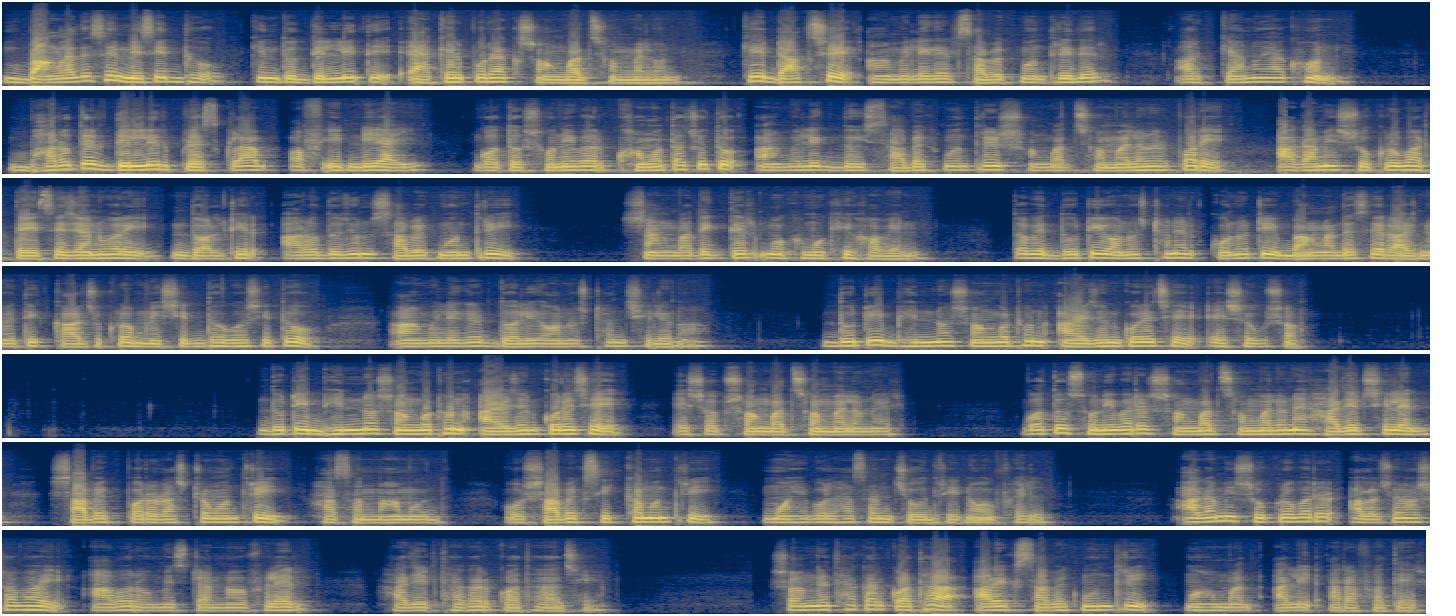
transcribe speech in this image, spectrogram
বাংলাদেশে নিষিদ্ধ, কিন্তু দিল্লিতে একের পর এক সংবাদ সম্মেলন। কে ডাকছে আওয়ামী লীগের সাবেক মন্ত্রীদের? আর কেন এখন? ভারতের দিল্লির প্রেস ক্লাব অফ ইন্ডিয়ায় গত শনিবার ক্ষমতাচ্যুত আওয়ামী লীগ দুই সাবেক মন্ত্রীর সংবাদ সম্মেলনের পরে আগামী শুক্রবার তেইশে জানুয়ারি দলটির আরও দুজন সাবেক মন্ত্রী সাংবাদিকদের মুখোমুখি হবেন। তবে দুটি অনুষ্ঠানের কোনোটি বাংলাদেশের রাজনৈতিক কার্যক্রম নিষিদ্ধ ঘোষিত আওয়ামী লীগের দলীয় অনুষ্ঠান ছিল না। দুটি ভিন্ন সংগঠন আয়োজন করেছে এসব দুটি ভিন্ন সংগঠন আয়োজন করেছে এসব সংবাদ সম্মেলনের। গত শনিবারের সংবাদ সম্মেলনে হাজির ছিলেন সাবেক পররাষ্ট্রমন্ত্রী হাসান মাহমুদ ও সাবেক শিক্ষামন্ত্রী মহিবুল হাসান চৌধুরী নৌফেল আগামী শুক্রবারের আলোচনা সভায় আবারও মিস্টার নৌফেলের হাজির থাকার কথা আছে। সঙ্গে থাকার কথা আরেক সাবেক মন্ত্রী মোহাম্মদ আলী আরাফাতের।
